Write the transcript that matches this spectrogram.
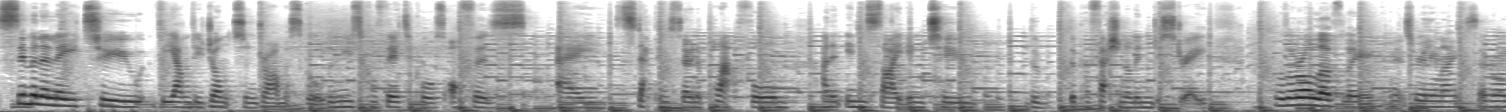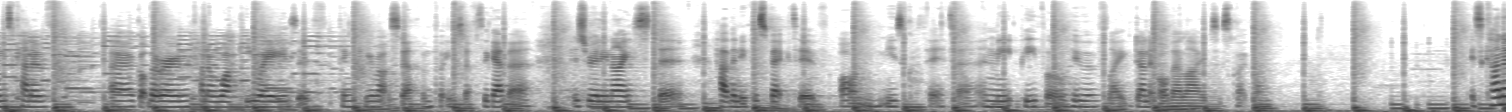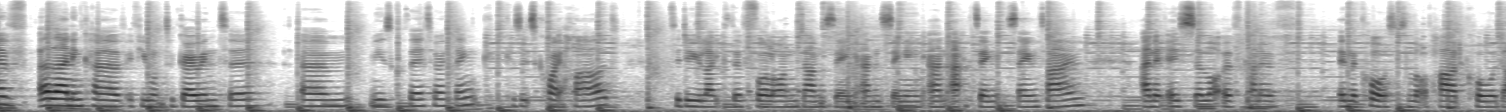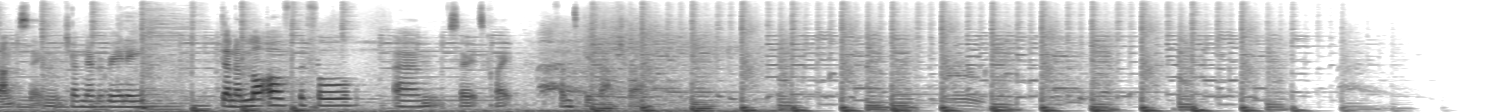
Similarly to the Andy Johnson Drama School, the musical theatre course offers a stepping stone, a platform, and an insight into the, the professional industry. Well, they're all lovely and it's really nice. Everyone's kind of uh, got their own kind of wacky ways of thinking about stuff and putting stuff together. It's really nice to have a new perspective on musical theatre and meet people who have like done it all their lives. It's quite fun. It's kind of a learning curve if you want to go into um, musical theatre, I think, because it's quite hard to do like the full-on dancing and singing and acting at the same time. And it is a lot of kind of, in the course, it's a lot of hardcore dancing, which I've never really done a lot of before. Um, so it's quite fun to give that a try.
